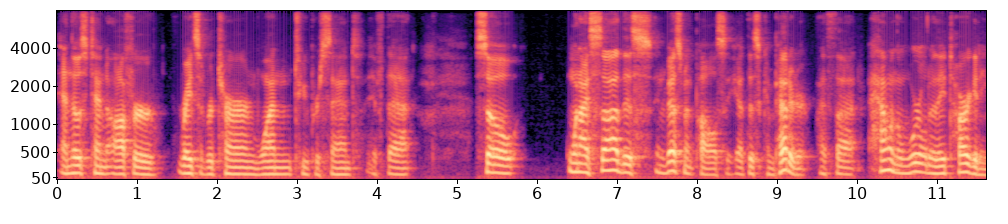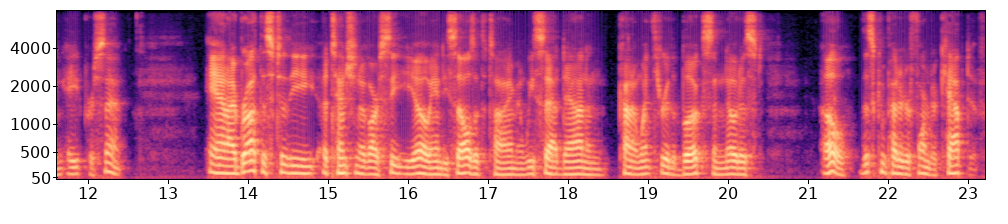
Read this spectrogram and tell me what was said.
And those tend to offer rates of return 1%, 2%, if that. So when I saw this investment policy at this competitor, I thought, how in the world are they targeting 8%? And I brought this to the attention of our CEO, Andy Sells, at the time, and we sat down and kind of went through the books and noticed, oh, this competitor formed a captive.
